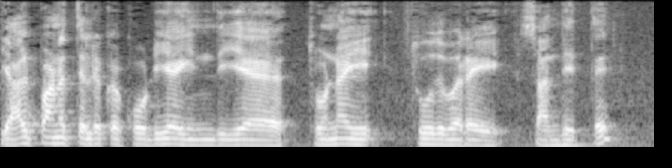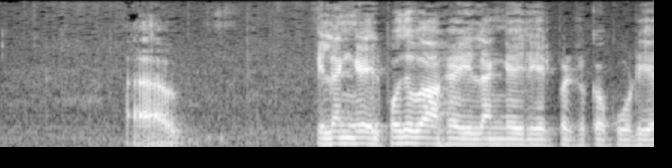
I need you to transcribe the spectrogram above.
யாழ்ப்பாணத்தில் இருக்கக்கூடிய இந்திய துணை தூதுவரை சந்தித்து இலங்கையில் பொதுவாக இலங்கையில் ஏற்பட்டிருக்கக்கூடிய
